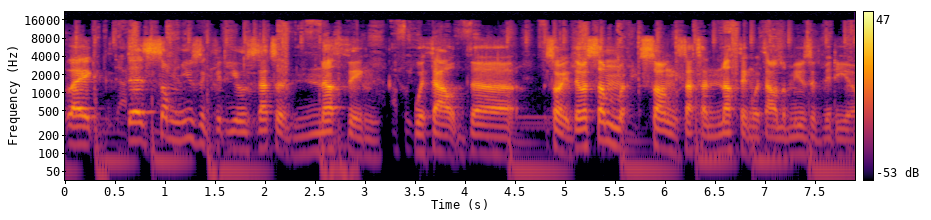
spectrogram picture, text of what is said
like, there's some music videos that are nothing without the. Sorry, there are some songs that are nothing without the music video.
